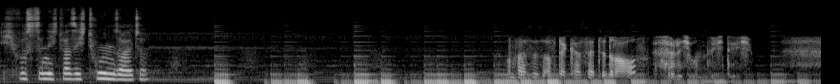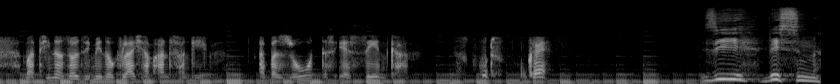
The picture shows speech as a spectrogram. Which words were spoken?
Ich wusste nicht, was ich tun sollte. Und was ist auf der Kassette drauf? Völlig unwichtig. Martina soll sie mir nur gleich am Anfang geben. Aber so, dass er es sehen kann. Gut, okay. Sie wissen,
